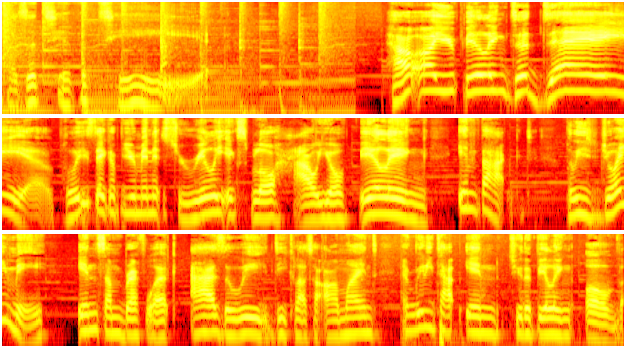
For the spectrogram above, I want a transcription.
positivity. How are you feeling today? Please take a few minutes to really explore how you're feeling. In fact, please join me in some breath work as we declutter our minds and really tap into the feeling of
